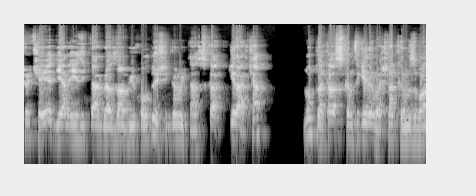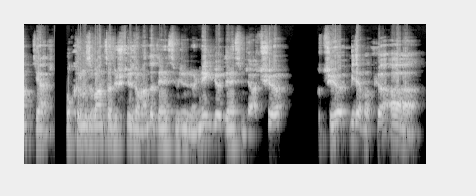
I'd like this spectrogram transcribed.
Türkiye'ye diğer ezikler biraz daha büyük olduğu için gümrükten sıka girerken mutlaka sıkıntı gelir başına kırmızı bant yer. O kırmızı banta düştüğü zaman da denetimcinin önüne gidiyor. Denetimci açıyor, tutuyor. Bir de bakıyor. Aa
